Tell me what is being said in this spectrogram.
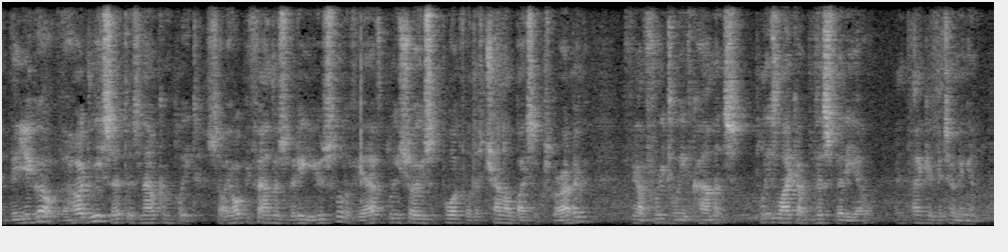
And there you go, the hard reset is now complete. So I hope you found this video useful. If you have, please show your support for this channel by subscribing. Feel free to leave comments. Please like up this video, and thank you for tuning in.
